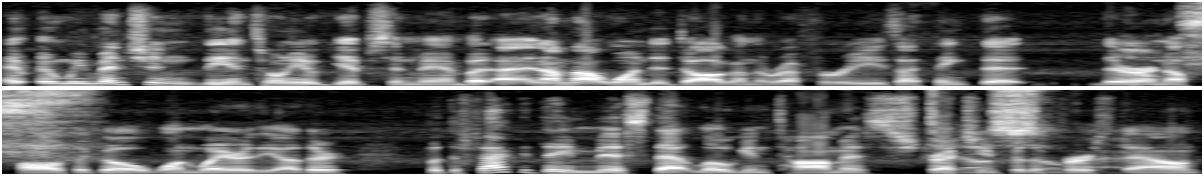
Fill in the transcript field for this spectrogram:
And, and we mentioned the Antonio Gibson man, but and I'm not one to dog on the referees. I think that there are enough calls that go one way or the other. But the fact that they missed that Logan Thomas stretching was for the so first bad. down,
